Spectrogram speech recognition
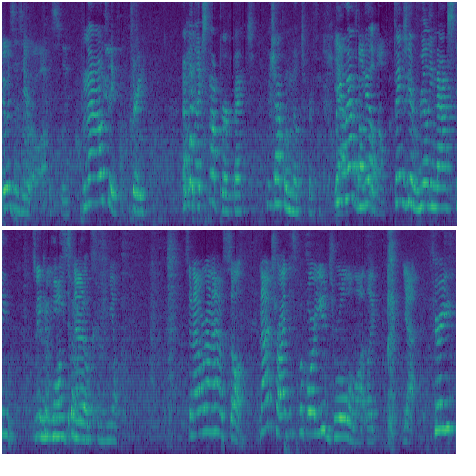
It was a zero, obviously. No, I'll say three. I mean, like it's not perfect. Chocolate milk's perfect. Okay, Yeah, we have milk. milk. Things get really nasty. We can we need some milk. some milk. So now we're gonna have salt. And I've tried this before. You drool a lot, like yeah. Three.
